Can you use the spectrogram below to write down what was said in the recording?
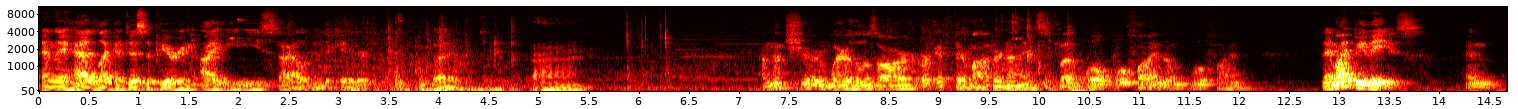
and they had like a disappearing IEE style of indicator. But uh, I'm not sure where those are or if they're modernized, but we'll, we'll find them. We'll find them. They might be these. And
